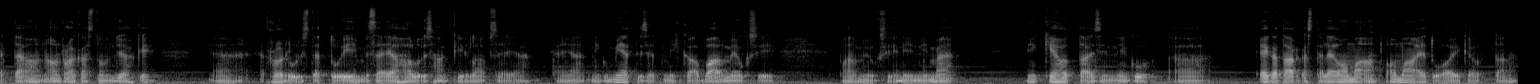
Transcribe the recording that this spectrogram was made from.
että on, on rakastunut johonkin rodullistettu ihmiseen ja haluaisi hankkia lapsen ja, ja, ja niin kuin miettisi, että mikä on valmiuksia, valmiuksia niin, niin mä niin kehottaisin niin kuin, ää, eka tarkastelemaan omaa, omaa etuoikeuttaan,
